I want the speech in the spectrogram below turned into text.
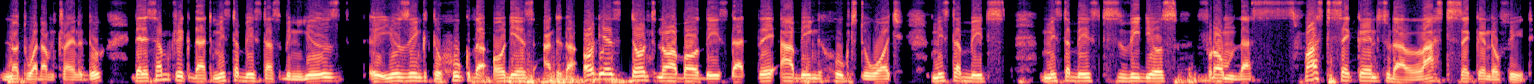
not what i'm trying to do there is some trick that mr beast has been used using to hook the audience and the audience don't know about this that they are being hooked to watch mr beast's mr beast's videos from the first second to the last second of it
